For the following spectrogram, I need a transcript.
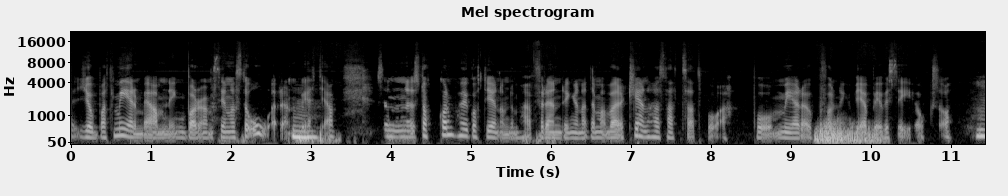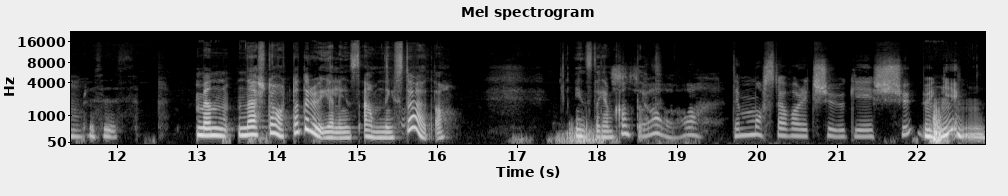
jobbat mer med amning bara de senaste åren, mm. vet jag. Sen eh, Stockholm har ju gått igenom de här förändringarna där man verkligen har satsat på, på mera uppföljning via BVC också. Mm, precis. Men när startade du Elins amningsstöd då? Instagramkontot? Ja, det måste ha varit 2020. Mm.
